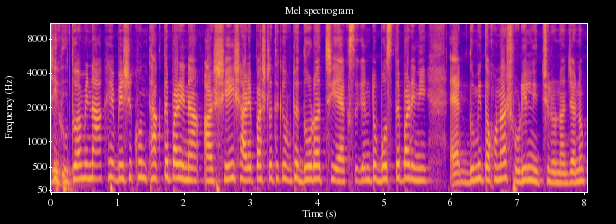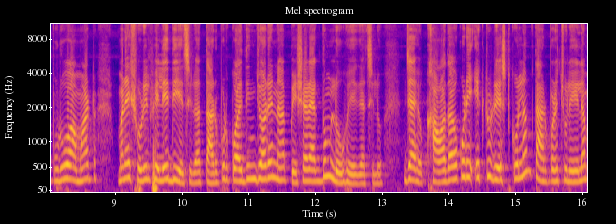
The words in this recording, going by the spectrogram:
যেহেতু আমি না খেয়ে বেশিক্ষণ থাকতে পারি না, আর সেই সাড়ে পাঁচটা থেকে উঠে দৌড়াচ্ছি, এক সেকেন্ডও বসতে পারিনি। একদমই তখন আর শরীর নিচ্ছিল না, যেন পুরো আমার মানে শরীর ফেলে দিয়েছিল, আর তার উপর কয়দিন জ্বরে না, প্রেশার একদম লো হয়ে গেছিল। যাই হোক খাওয়া দাওয়া করে একটু রেস্ট করলাম, তারপরে চলে এলাম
